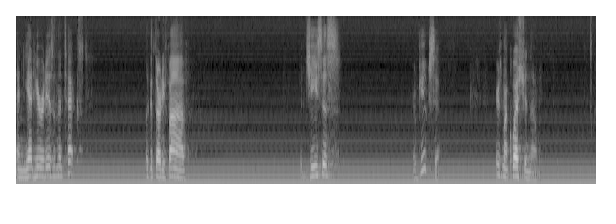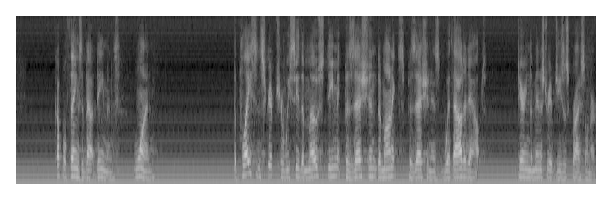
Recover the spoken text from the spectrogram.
And yet here it is in the text. Look at 35. But Jesus rebukes him. Here's my question, though. A couple things about demons. One, the place in Scripture we see the most demonic possession, demonic possession is without a doubt during the ministry of Jesus Christ on earth.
